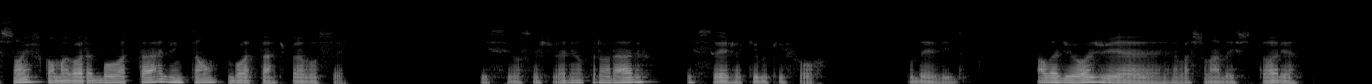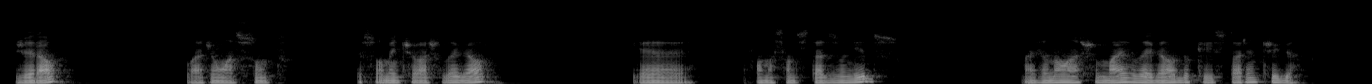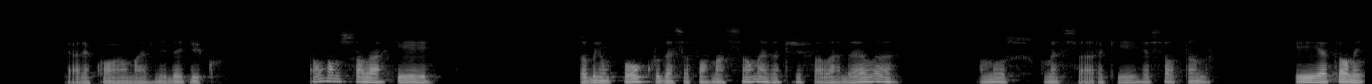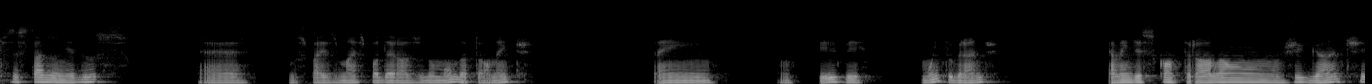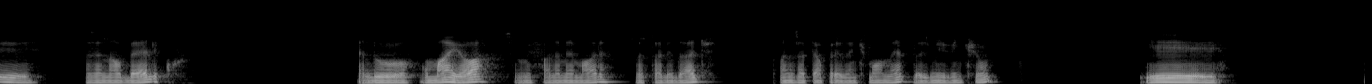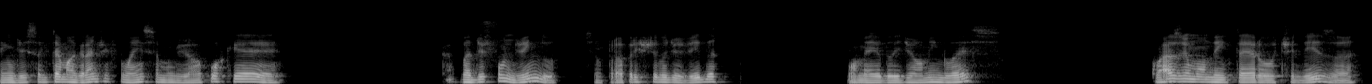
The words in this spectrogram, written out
saudações, como agora é boa tarde, então boa tarde para você. E se você estiver em outro horário, que seja aquilo que for o devido. A aula de hoje é relacionada à história geral, lá de um assunto pessoalmente eu acho legal, que é a formação dos Estados Unidos, mas eu não acho mais legal do que história antiga, que é a área qual eu mais me dedico. Então vamos falar aqui sobre um pouco dessa formação, mas antes de falar dela, vamos começar aqui ressaltando que atualmente os Estados Unidos é um dos países mais poderosos do mundo atualmente. Tem um PIB muito grande. Além disso, controla um gigante arsenal bélico sendo o maior, se não me falha a memória, na atualidade, pelo menos até o presente momento, 2021. E, além disso, ele tem uma grande influência mundial porque acaba difundindo seu próprio estilo de vida por meio do idioma inglês. Quase o mundo inteiro utiliza,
